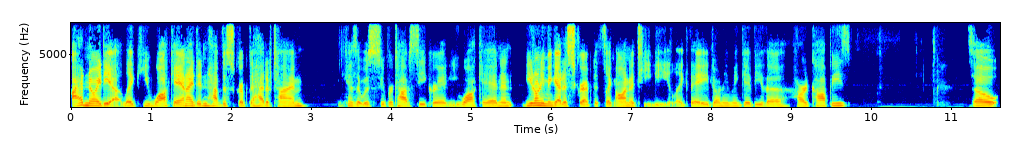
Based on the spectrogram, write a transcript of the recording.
I had no idea. Like, you walk in, I didn't have the script ahead of time because it was super top secret. You walk in and you don't even get a script. It's like on a TV. Like they don't even give you the hard copies. So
